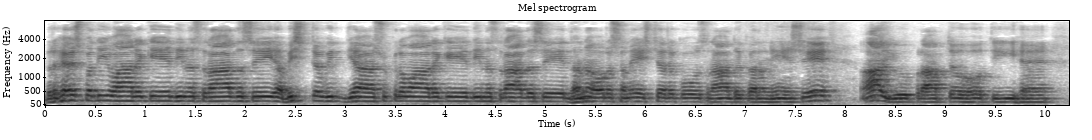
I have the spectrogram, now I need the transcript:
बृहस्पतिवार के दिन श्राद्ध से, अभिष्ट विद्या शुक्रवार के दिन श्राद्ध से, धन और शनेश्चर को श्राद्ध करने से आयु प्राप्त होती है।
